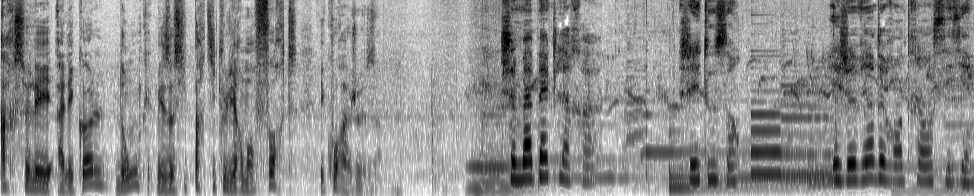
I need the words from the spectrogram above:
harcelée à l'école donc, mais aussi particulièrement forte et courageuse. Je m'appelle Clara, j'ai 12 ans et je viens de rentrer en sixième.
